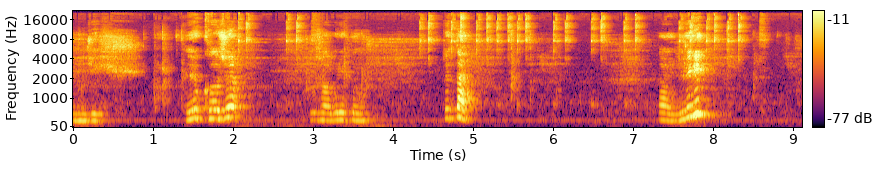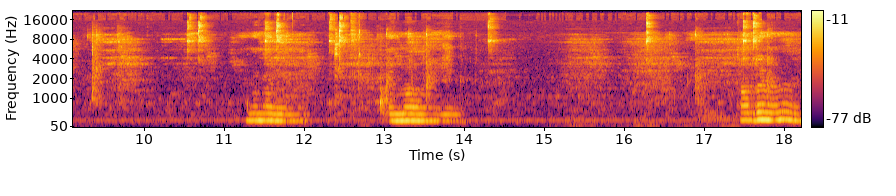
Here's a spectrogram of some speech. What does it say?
Önce Yok kılıcı? Abi yapıyormuş. Tut lan. Lan yürü git. Aman Allah'ım. Aman Allah'ım. Tam duymuyorum ama.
